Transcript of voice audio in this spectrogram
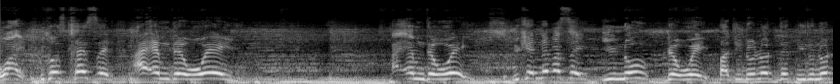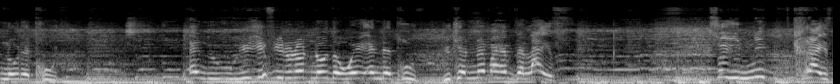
Why? Because Christ said, I am the way. I am the way. You can never say you know the way, but you do not you do not know the truth. And if you do not know the way and the truth, you can never have the life. So you need Christ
